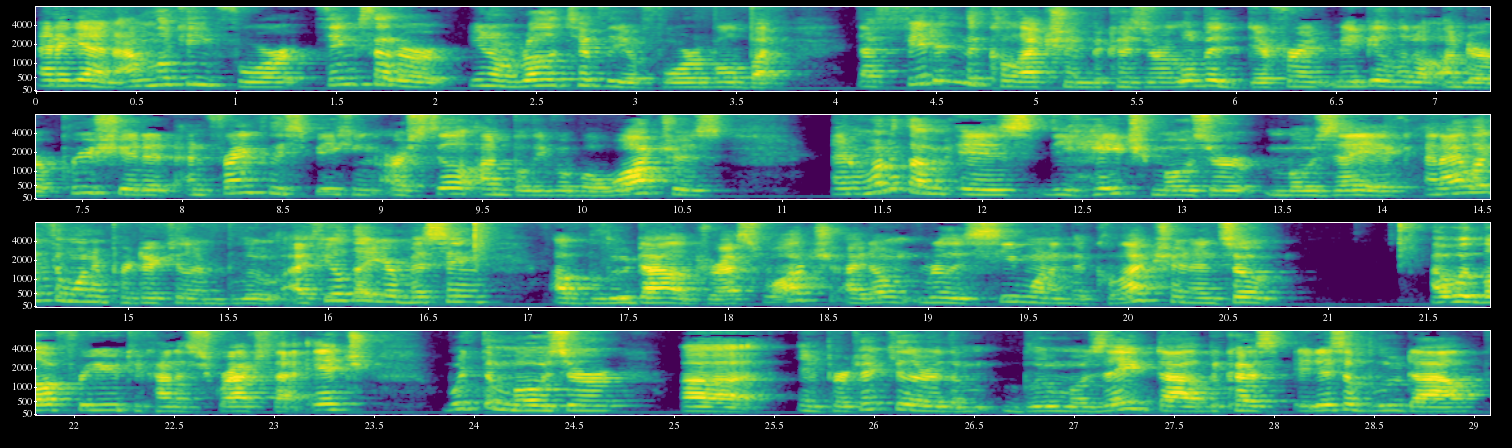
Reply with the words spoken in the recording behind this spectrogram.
And again, I'm looking for things that are, you know, relatively affordable, but that fit in the collection because they're a little bit different, maybe a little underappreciated, and frankly speaking, are still unbelievable watches. And one of them is the H. Moser Mosaic, and I like the one in particular in blue. I feel that you're missing a blue dial dress watch. I don't really see one in the collection. And so I would love for you to kind of scratch that itch with the Moser uh, in particular the blue mosaic dial because it is a blue dial.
